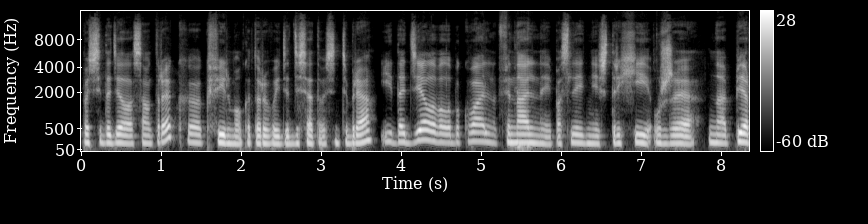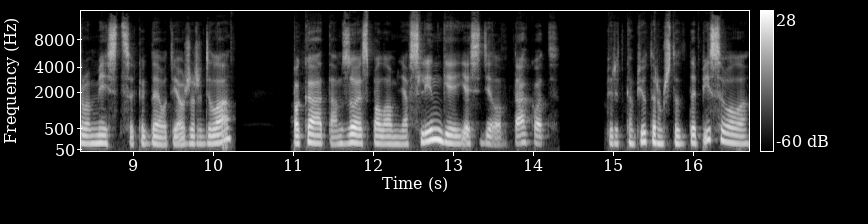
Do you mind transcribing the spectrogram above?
почти доделала саундтрек э, к фильму, который выйдет 10 сентября, и доделывала буквально финальные последние штрихи уже на первом месяце, когда вот я уже родила. Пока там Зоя спала у меня в слинге, я сидела вот так вот перед компьютером, что-то дописывала.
